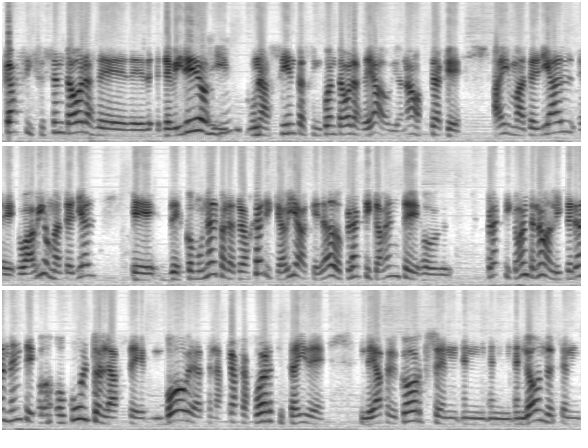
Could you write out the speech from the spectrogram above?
casi 60 horas de, de, video y unas 150 horas de audio, ¿no? O sea que hay material, eh, o había un material eh, descomunal para trabajar y que había quedado prácticamente prácticamente no, literalmente oculto en las eh, bóvedas, en las cajas fuertes ahí de, de Apple Corps en, en, en, Londres, en,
